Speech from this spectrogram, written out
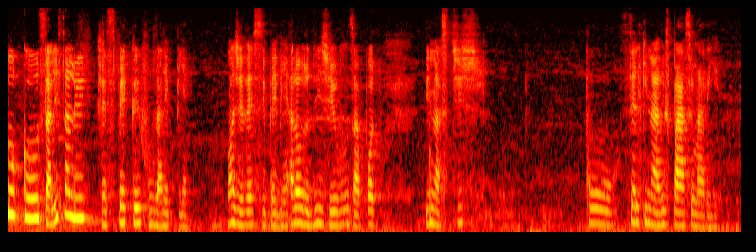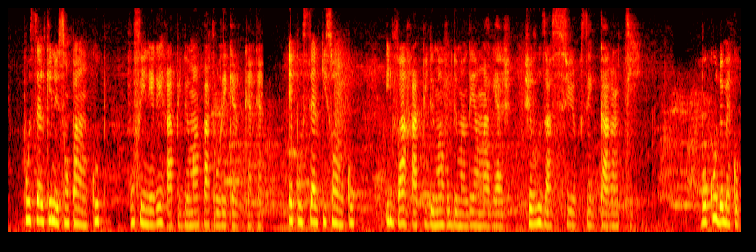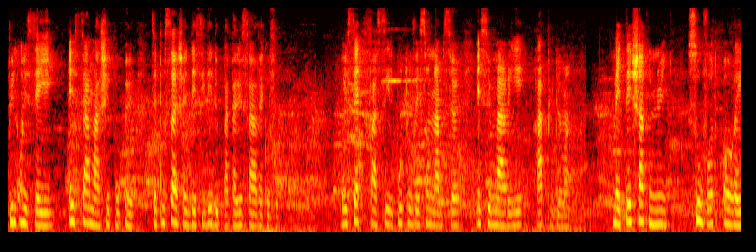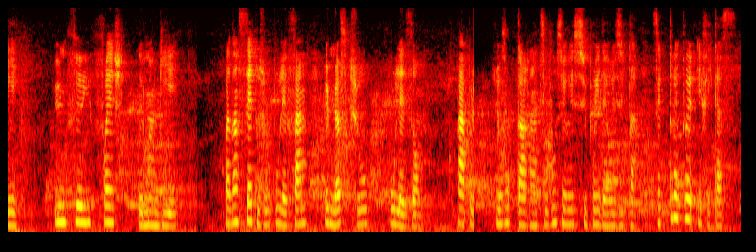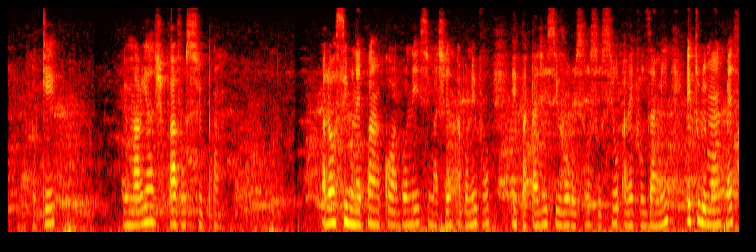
Coucou, salut, salut. J'espère que vous allez bien. Moi, je vais super bien. Alors aujourd'hui, je vous apporte une astuce pour celles qui n'arrivent pas à se marier. Pour celles qui ne sont pas en couple, vous finirez rapidement par trouver quelqu'un. Et pour celles qui sont en couple, il va rapidement vous demander en mariage. Je vous assure, c'est garanti. Beaucoup de mes copines ont essayé et ça a marché pour eux. C'est pour ça que j'ai décidé de partager ça avec vous. Recette facile pour trouver son âme sœur et se marier rapidement. Mettez chaque nuit sous votre oreiller une feuille fraîche de manguier pendant 7 jours pour les femmes et 9 jours pour les hommes. Pas plus. Je vous garantis, vous serez surpris des résultats. C'est très très efficace. Ok? Le mariage va vous surprendre. Alors si vous n'êtes pas encore abonné sur ma chaîne, abonnez-vous et partagez sur vos réseaux sociaux avec vos amis et tout le monde. Merci.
